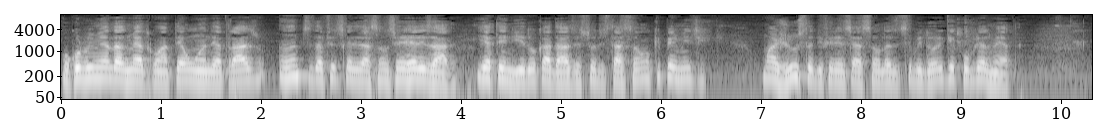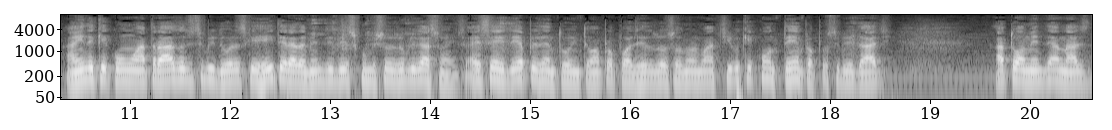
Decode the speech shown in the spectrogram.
o cumprimento das metas com até um ano de atraso antes da fiscalização ser realizada e atendido o cadastro de solicitação, o que permite uma justa diferenciação das distribuidoras que cumprem as metas, ainda que com um atraso das distribuidoras que reiteradamente descumprem suas obrigações. A SRD apresentou então a proposta de resolução normativa que contempla a possibilidade atualmente de análise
